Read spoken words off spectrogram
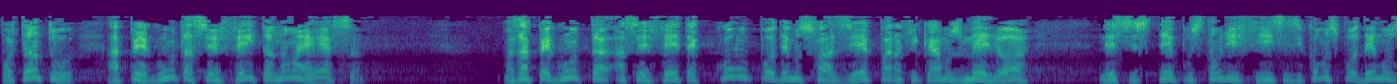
Portanto, a pergunta a ser feita não é essa. Mas a pergunta a ser feita é como podemos fazer para ficarmos melhor nesses tempos tão difíceis e como podemos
